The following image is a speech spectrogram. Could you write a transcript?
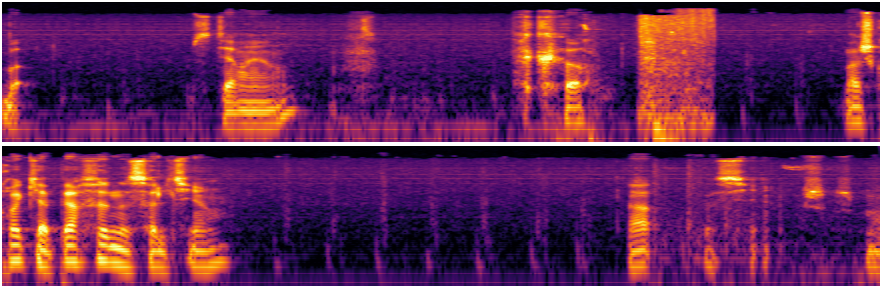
Bah. C'était rien. D'accord. Bah je crois qu'il y a personne à Salty. Hein. Ah, voici. Changement.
